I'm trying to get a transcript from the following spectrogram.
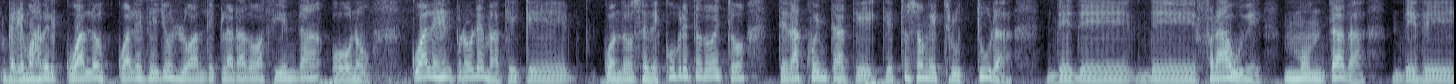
veremos a ver cuáles de ellos lo han declarado Hacienda o no. ¿Cuál es el problema? Que, que cuando se descubre todo esto, te das cuenta que, que estos son estructuras de, fraude montada desde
